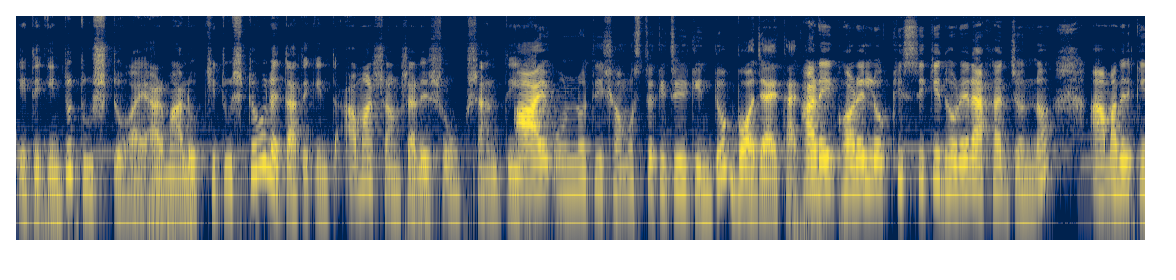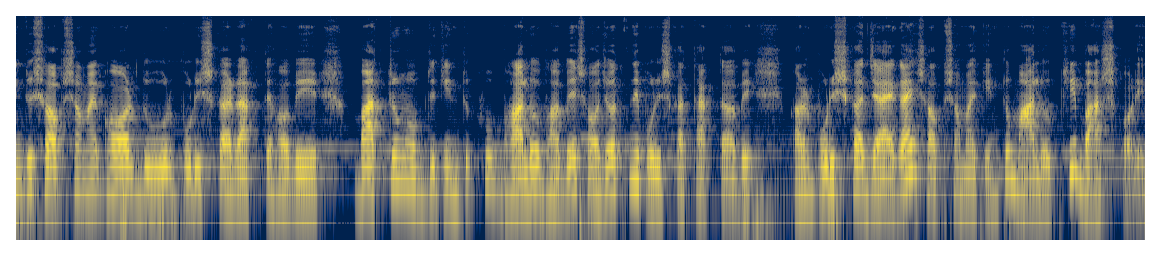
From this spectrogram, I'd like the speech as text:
এতে কিন্তু তুষ্ট হয়। আর মা লক্ষ্মী তুষ্ট হলে তাতে কিন্তু আমার সংসারের সুখ শান্তি আয় উন্নতি সমস্ত কিছুই কিন্তু বজায় থাকে। আর এই ঘরের লক্ষ্মীশ্রীকে ধরে রাখার জন্য আমাদের কিন্তু সব সময় ঘর দূর পরিষ্কার রাখতে হবে। বাথরুম অবধি কিন্তু খুব ভালোভাবে সযত্নে পরিষ্কার থাকতে হবে। কারণ পরিষ্কার জায়গায় সব সময় কিন্তু মা লক্ষ্মী বাস করে।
